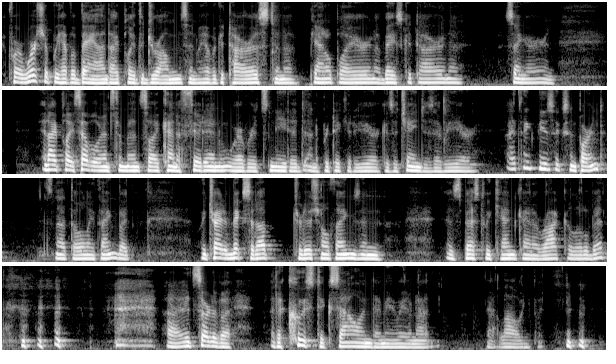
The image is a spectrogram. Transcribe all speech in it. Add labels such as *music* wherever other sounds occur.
for worship, we have a band. I play the drums, and we have a guitarist and a piano player and a bass guitar and a singer. And, and I play several instruments, so I kind of fit in wherever it's needed in a particular year because it changes every year. I think music's important. It's not the only thing, but we try to mix it up, traditional things and as best we can kind of rock a little bit. *laughs* uh, it's sort of a, an acoustic sound. I mean, we're not that loud, but *laughs*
